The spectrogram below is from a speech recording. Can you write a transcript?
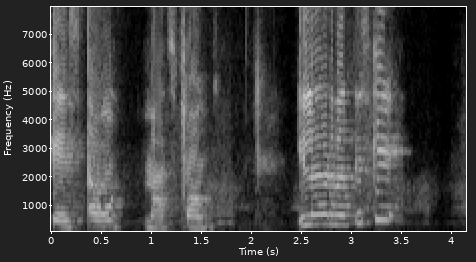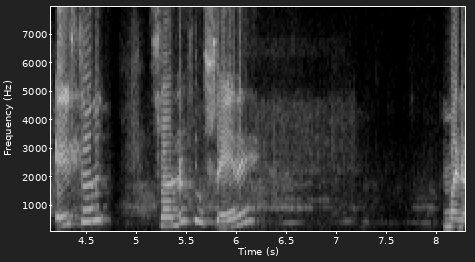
que es aún más punk. Y la verdad es que esto solo sucede, bueno,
